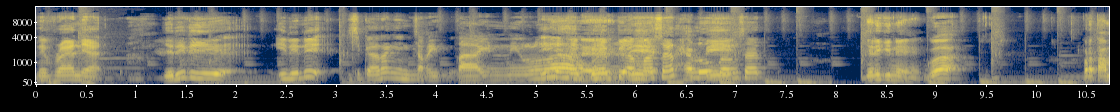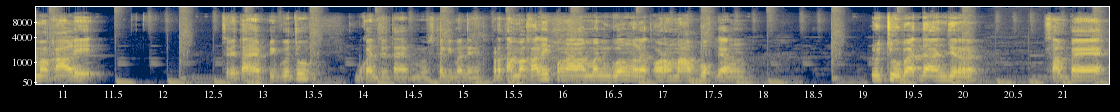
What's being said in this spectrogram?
Nih friend ya. Jadi di ini nih sekarang yang ceritain nih lu iya happy happy Jadi sama set lu happy- bangsat. jadi gini gue pertama kali cerita happy gue tuh bukan cerita happy maksudnya gimana ya? Pertama kali pengalaman gue ngeliat orang mabuk yang lucu banget dah anjir. Sampai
